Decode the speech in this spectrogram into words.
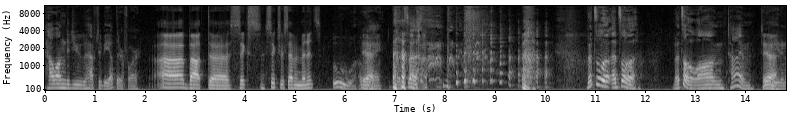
How long did you have to be up there for? uh, about uh, six, six or seven minutes. Ooh. Yeah. Okay. That's a. that's a. That's a. That's a long time to Yeah. be in an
